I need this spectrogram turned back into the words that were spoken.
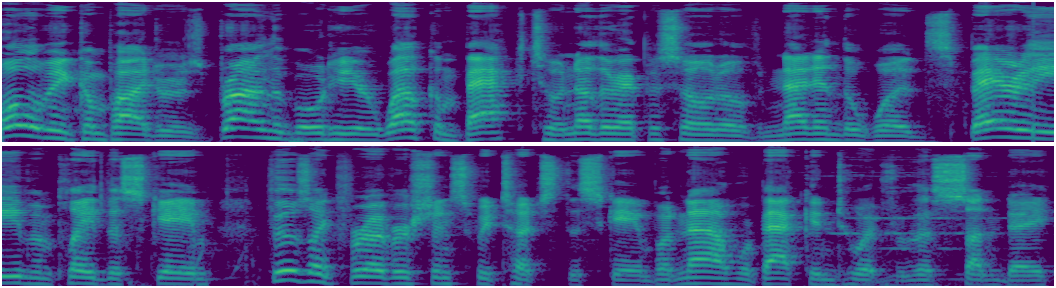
Hello, me compadres. Brian the Bold here. Welcome back to another episode of Night in the Woods. Barely even played this game. Feels like forever since we touched this game, but now we're back into it for this Sunday.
